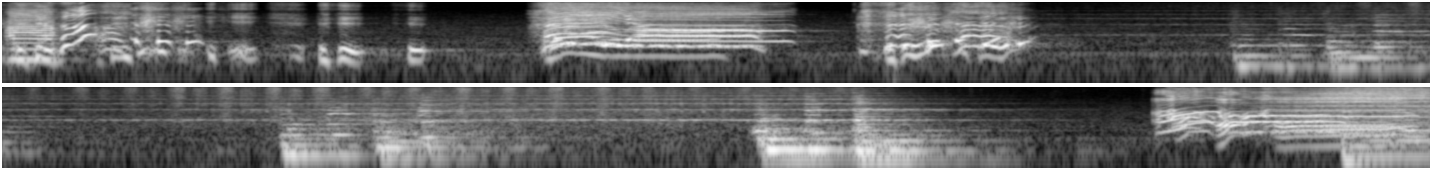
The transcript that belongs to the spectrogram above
ヘイヨー。ああああ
